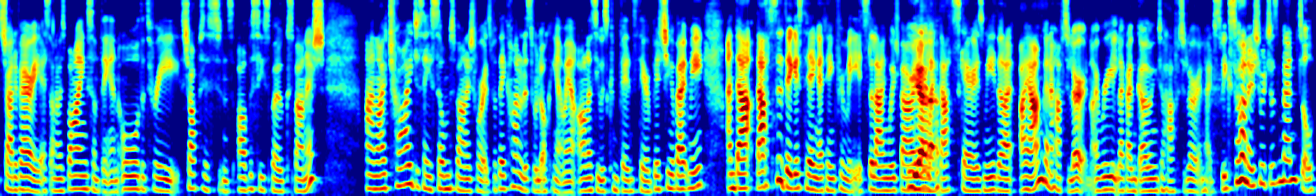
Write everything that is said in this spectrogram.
Stradivarius and I was buying something and all the three shop assistants obviously spoke Spanish and I tried to say some Spanish words, but they kind of just were looking at me. I honestly was convinced they were bitching about me. And that that's the biggest thing I think for me. It's the language barrier. Yeah. Like that scares me that I, I am gonna have to learn. I really like I'm going to have to learn how to speak Spanish, which is mental.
